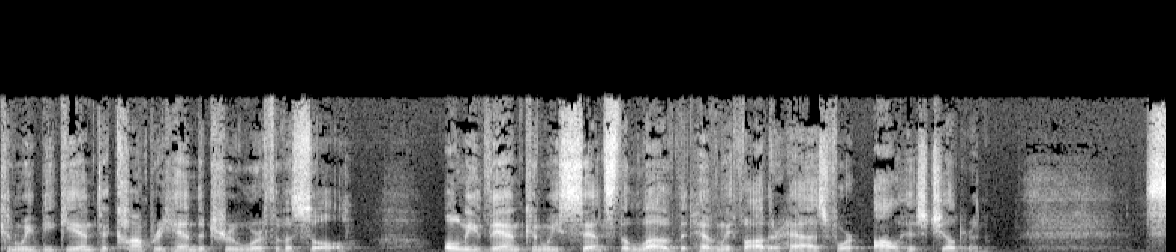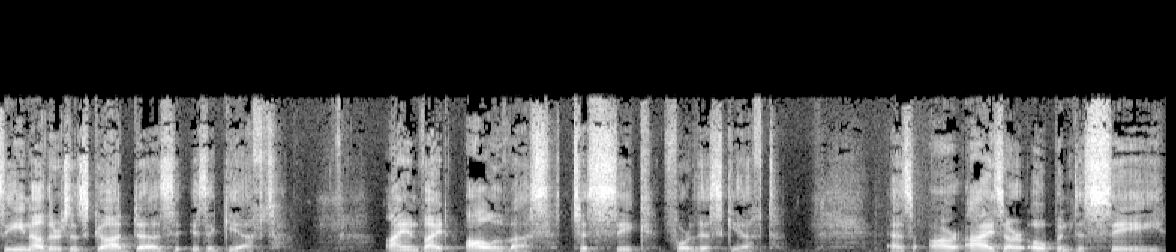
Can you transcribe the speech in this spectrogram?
can we begin to comprehend the true worth of a soul. Only then can we sense the love that Heavenly Father has for all His children. Seeing others as God does is a gift. I invite all of us to seek for this gift. As our eyes are open to see,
